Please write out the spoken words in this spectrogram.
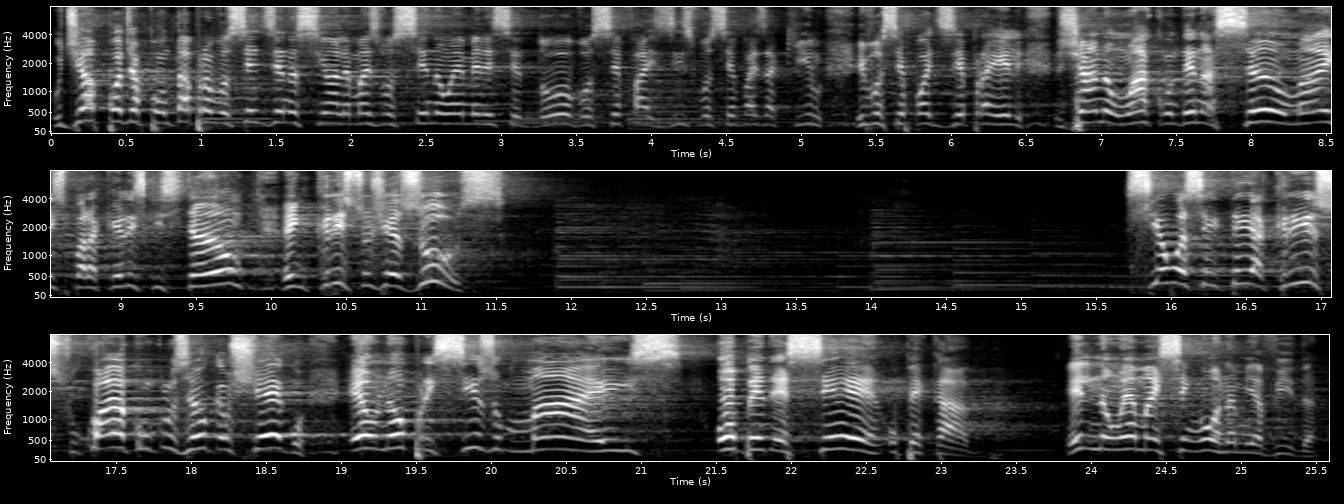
O diabo pode apontar para você dizendo assim: olha, mas você não é merecedor, você faz isso, você faz aquilo, e você pode dizer para ele: já não há condenação mais para aqueles que estão em Cristo Jesus. Se eu aceitei a Cristo, qual é a conclusão que eu chego? Eu não preciso mais obedecer o pecado, Ele não é mais Senhor na minha vida.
